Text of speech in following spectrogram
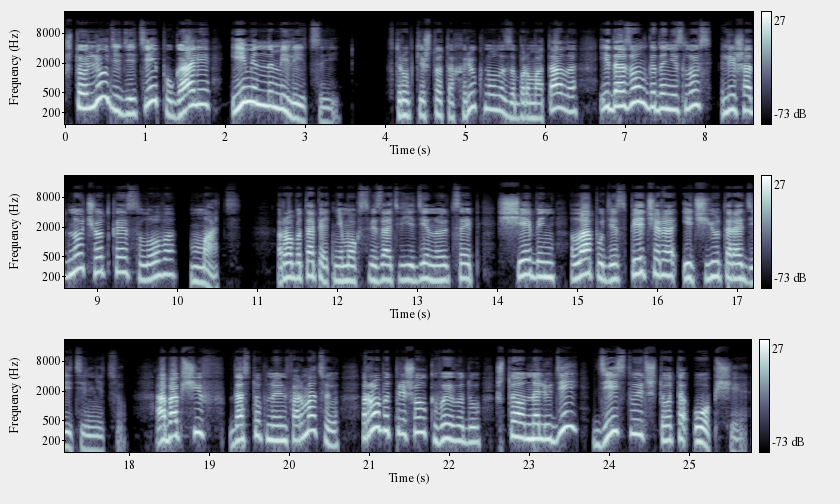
что люди детей пугали именно милицией. трубке что-то хрюкнуло, забормотало, и до зонга донеслось лишь одно четкое слово «мать». Робот опять не мог связать в единую цепь щебень, лапу диспетчера и чью-то родительницу. Обобщив доступную информацию, робот пришел к выводу, что на людей действует что-то общее.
